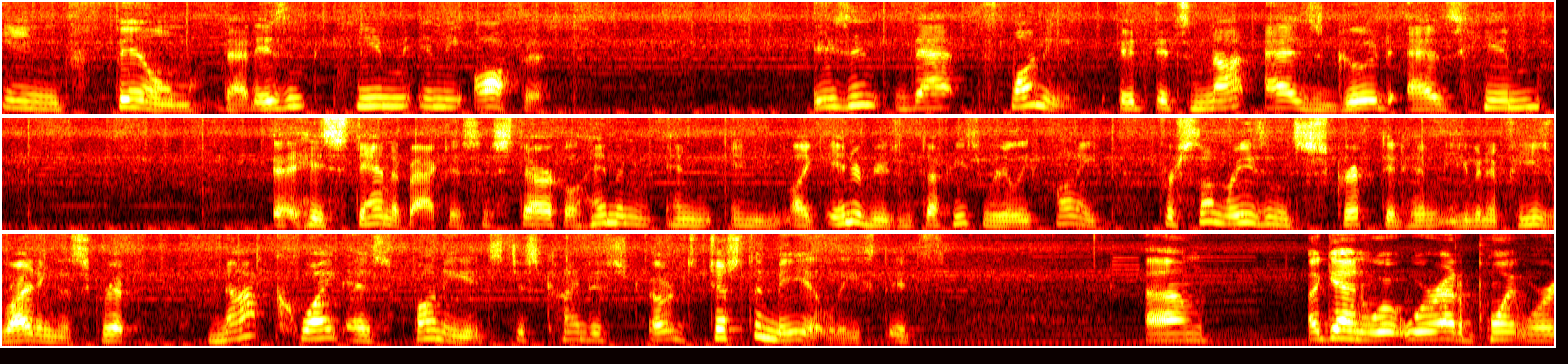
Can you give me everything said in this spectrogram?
in film that isn't him in the office isn't that funny. It, it's not as good as him. Uh, his stand-up act is hysterical. Him in, in, in like interviews and stuff, he's really funny. For some reason, scripted him, even if he's writing the script, not quite as funny. It's just kind of, just to me at least, it's. Um, again, we're, we're at a point where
